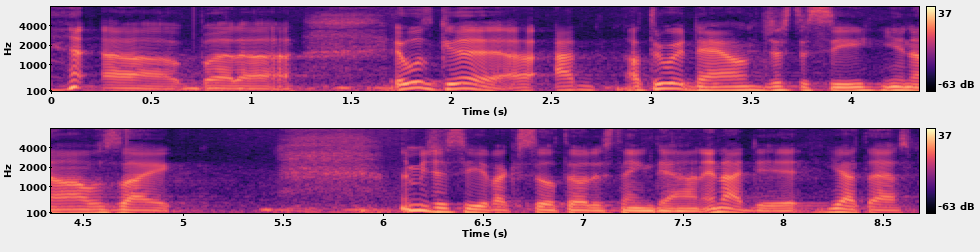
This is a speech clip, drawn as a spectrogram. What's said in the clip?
uh, but uh, it was good. I, I, I threw it down just to see. You know, I was like, let me just see if I can still throw this thing down, and I did. You have to ask.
